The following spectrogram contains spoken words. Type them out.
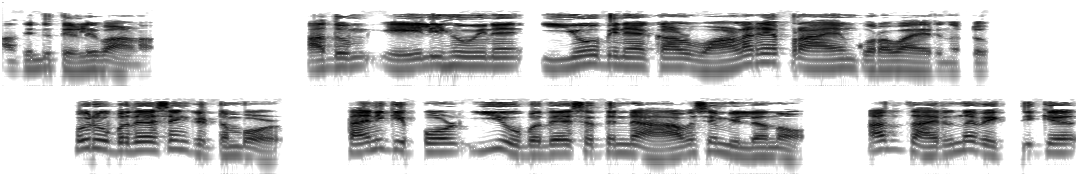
അതിന്റെ തെളിവാണ്. അതും ഏലിഹുവിന് ഇയോബിനേക്കാൾ വളരെ പ്രായം കുറവായിരുന്നിട്ടും. ഒരു ഉപദേശം കിട്ടുമ്പോൾ തനിക്കിപ്പോൾ ഈ ഉപദേശത്തിന്റെ ആവശ്യമില്ലെന്നോ അത് തരുന്ന വ്യക്തിക്ക്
